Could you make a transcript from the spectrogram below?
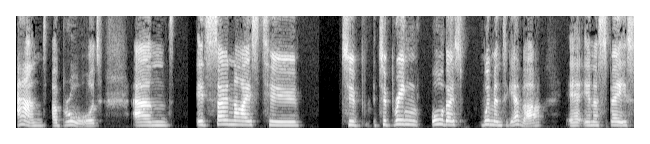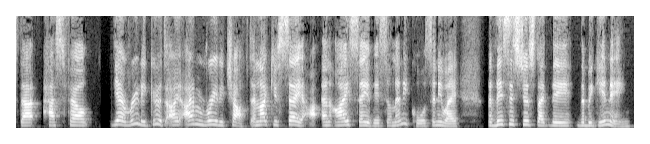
and abroad, and it's so nice to to to bring all those women together in a space that has felt yeah really good. I i'm really chuffed. And like you say and i say this on any course anyway that this is just like the the beginning.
